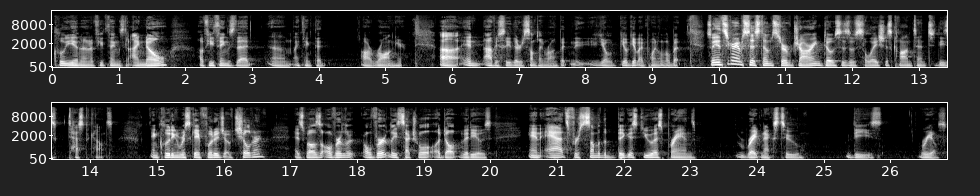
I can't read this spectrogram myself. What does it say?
clue you in on a few things that I know, a few things that um, I think that are wrong here. Uh, and obviously there's something wrong, but you'll you'll get my point a little bit. So Instagram systems serve jarring doses of salacious content to these test accounts, including risque footage of children, as well as over, overtly sexual adult videos, and ads for some of the biggest U.S. brands right next to these reels.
